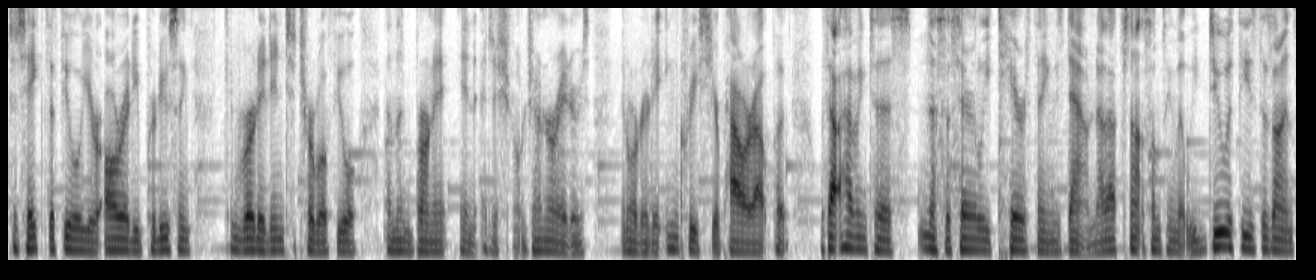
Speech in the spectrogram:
to take the fuel you're already producing, convert it into turbo fuel, and then burn it in additional generators in order to increase your power output without having to necessarily tear things down. Now, that's not something that we do with these designs,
